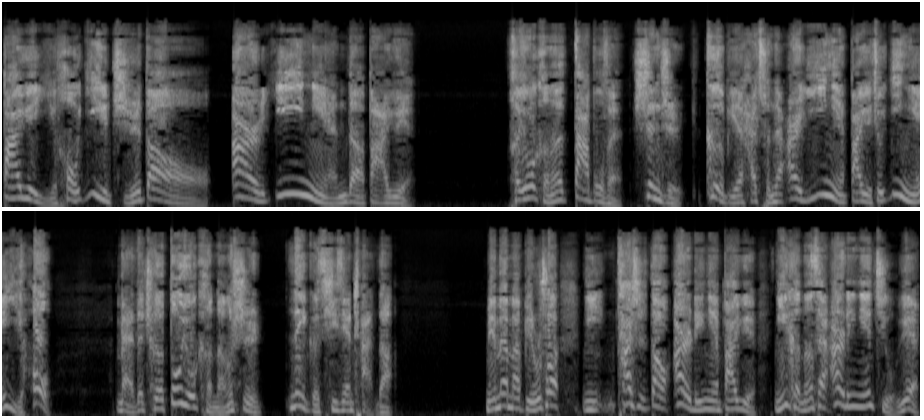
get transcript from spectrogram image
八月以后一直到二一年的八月，很有可能大部分甚至个别还存在二一年八月就一年以后买的车都有可能是那个期间产的，明白吗？比如说你他是到二零年八月，你可能在二零年九月、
